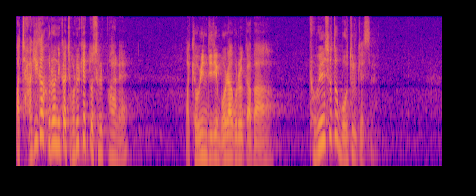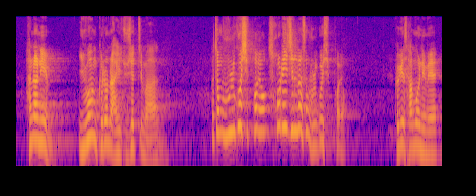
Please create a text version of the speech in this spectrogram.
아, 자기가 그러니까 저렇게 또 슬퍼하네. 아, 교인들이 뭐라 그럴까봐 교회에서도 못 울겠어요. 하나님, 이왕 그런 아이 주셨지만 좀 울고 싶어요. 소리 질러서 울고 싶어요. 그게 사모님의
